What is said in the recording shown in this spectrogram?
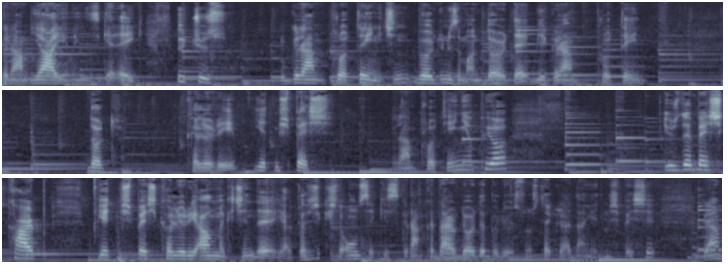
gram yağ yemeniz gerek. 300 gram protein için böldüğünüz zaman 4'e 1 gram protein 4 kalori 75 gram protein yapıyor. %5 karp 75 kalori almak için de yaklaşık işte 18 gram kadar 4'e bölüyorsunuz tekrardan 75'i. Gram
